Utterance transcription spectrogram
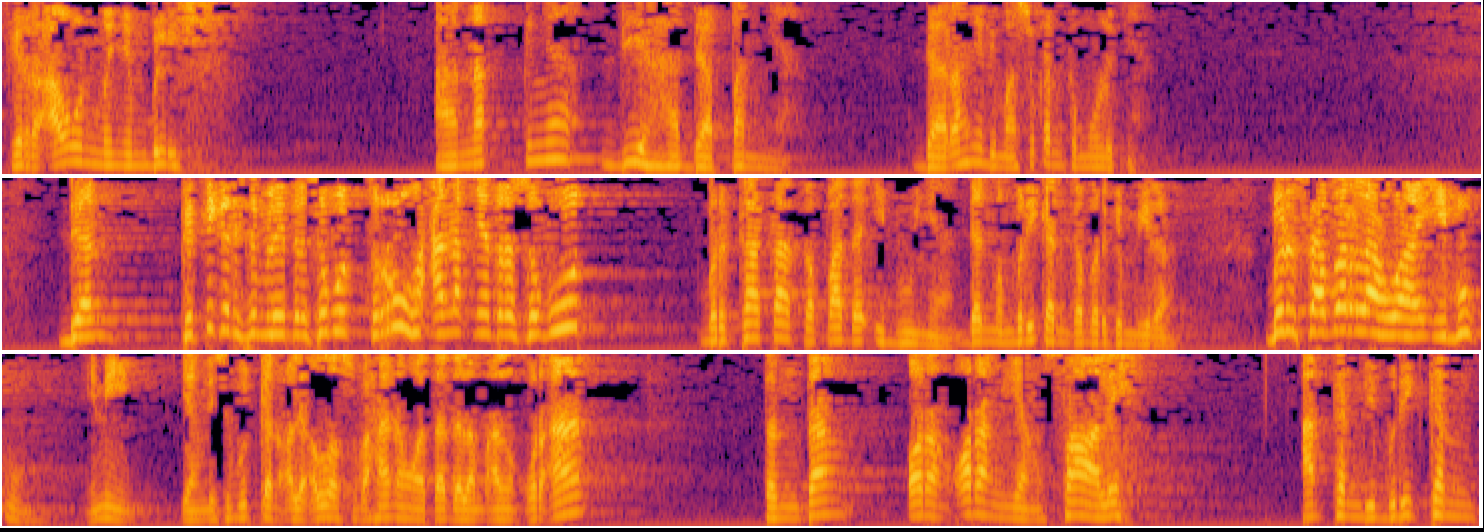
Firaun menyembelih anaknya di hadapannya. darahnya dimasukkan ke mulutnya. Dan ketika disembelih tersebut, ruh anaknya tersebut berkata kepada ibunya dan memberikan kabar gembira. Bersabarlah wahai ibuku. Ini yang disebutkan oleh Allah Subhanahu wa taala dalam Al-Qur'an tentang orang-orang yang saleh akan diberikan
